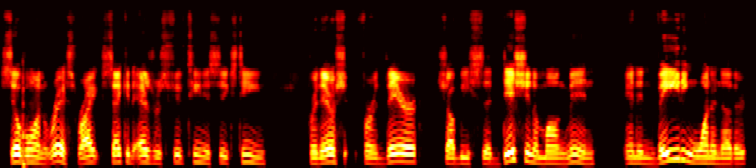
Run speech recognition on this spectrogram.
Civil unrest, right? Second Ezra 15 and 16. For there, for there shall be sedition among men, and invading one another,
